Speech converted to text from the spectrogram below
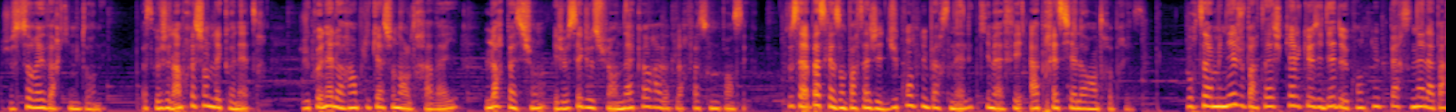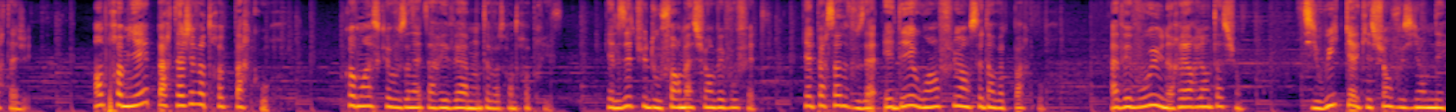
je saurai vers qui me tourner. Parce que j'ai l'impression de les connaître, je connais leur implication dans le travail, leur passion, et je sais que je suis en accord avec leur façon de penser. Tout ça parce qu'elles ont partagé du contenu personnel qui m'a fait apprécier leur entreprise. Pour terminer, je vous partage quelques idées de contenu personnel à partager. En premier, partagez votre parcours. Comment est-ce que vous en êtes arrivé à monter votre entreprise? Quelles études ou formations avez-vous faites? Quelle personne vous a aidé ou influencé dans votre parcours? Avez-vous eu une réorientation? Si oui, quelles questions vous y emmenez?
